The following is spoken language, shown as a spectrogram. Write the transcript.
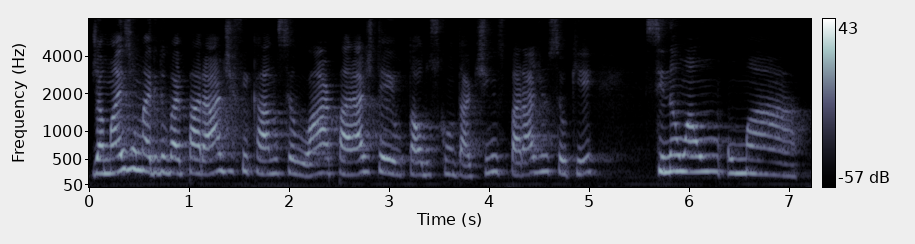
Jamais um marido vai parar de ficar no celular, parar de ter o tal dos contatinhos, parar de não sei o quê, se não há um, uma.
